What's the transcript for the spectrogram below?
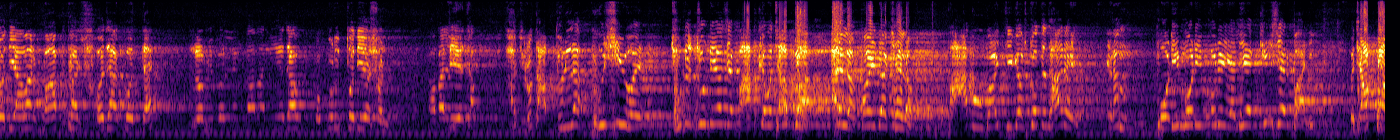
যদি আমার বাপটা সোজা করে দেয়, নবী বললেন, বাবা, নিয়ে যাও গুরুত্ব দিয়ে শোন। বাবা, নিয়ে যাও। হজরত আব্দুল্লাহ খুশি হয়ে ছুটে ছুটে এসে বাপকে বলছে, আব্বা এলো কয়টা খেলো? বাবু ভাই জিজ্ঞেস করতে, ধারে, এরম পড়ি মরি করে এলিয়ে কিসের পানি? বলছে, আব্বা,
